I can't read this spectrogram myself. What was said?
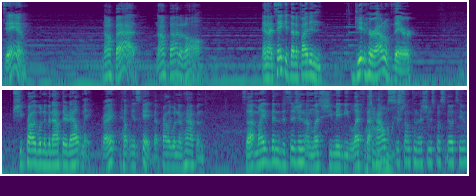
Damn. Not bad. Not bad at all. And I take it that if I didn't get her out of there, she probably wouldn't have been out there to help me, right? Help me escape. That probably wouldn't have happened. So that might have been a decision, unless she maybe left What's the all that house or something that she was supposed to go to.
